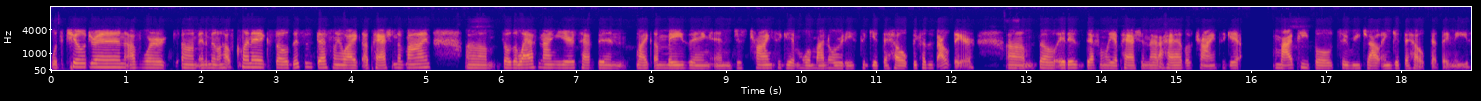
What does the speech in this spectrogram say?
with children. I've worked um, in a mental health clinic. So this is definitely like a passion of mine. Um, so the last nine years have been like amazing and just trying to get more minorities to get the help because it's out there. Um, so it is definitely a passion that I have of trying to get my people to reach out and get the help that they need.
